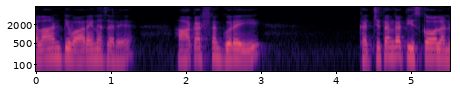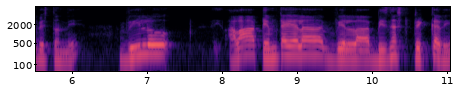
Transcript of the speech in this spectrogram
ఎలాంటి వారైనా సరే ఆకర్షణకు గురయ్యి ఖచ్చితంగా తీసుకోవాలనిపిస్తుంది. వీళ్ళు అలా టెంప్ట్ అయ్యేలా వీళ్ళ బిజినెస్ ట్రిక్ అది.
